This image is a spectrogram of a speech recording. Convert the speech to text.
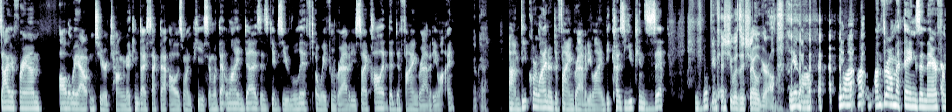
diaphragm, all the way out into your tongue. They can dissect that all as one piece. And what that line does is gives you lift away from gravity. So I call it the defying gravity line. Okay. Um, deep core line or defying gravity line because you can zip. zip because she was a showgirl. you know, you know, I, am throwing my things in there from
